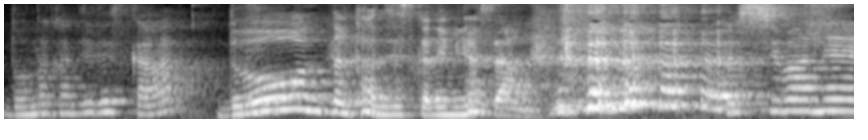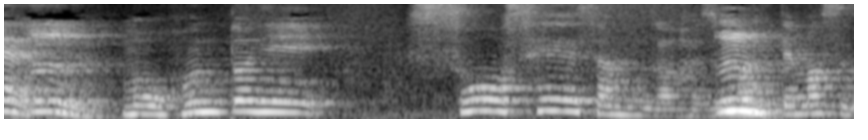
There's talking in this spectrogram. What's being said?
どんな感じですか？どんな感じですかね皆さん、私はね、うもう本当に総生産が始まってますっ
